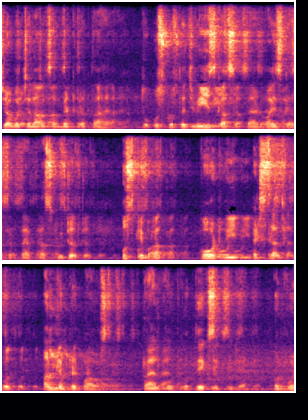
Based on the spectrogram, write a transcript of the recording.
जब वो चलान सबमिट करता है तो उसको तजवीज़ कर सकता है एडवाइस कर सकता है, प्रोसिक्यूटर। उसके बाद कोर्ट भी इट सेल्फ खुद अनलिमिटेड पावर्स है। ट्रायल कोर्ट वो देख सकती है और वो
